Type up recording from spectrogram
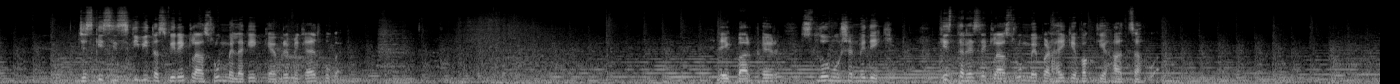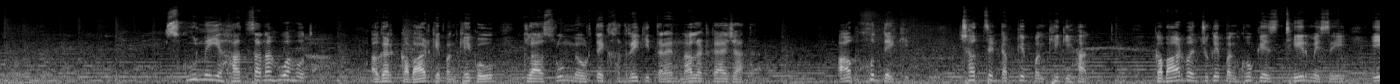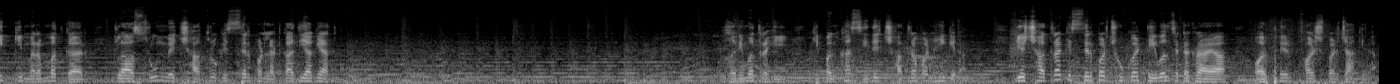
जिसकी सीसीटीवी तस्वीरें क्लासरूम में लगे कैमरे में कैद हो गई। एक बार फिर स्लो मोशन में देखिए, किस तरह से क्लासरूम में पढ़ाई के वक्त यह हादसा हुआ। स्कूल में यह हादसा ना हुआ होता। अगर कबाड़ के पंखे को क्लासरूम में उड़ते खतरे की तरह ना लटकाया जाता। आप खुद देखिए, छत से टपके पंखे की हालत। कबाड़ बन चुके पंखों के इस ढेर में से एक की मरम्मत कर क्लासरूम में छात्रों के सिर पर लटका दिया गया था। गनीमत रही कि पंखा सीधे छात्रा पर नहीं गिरा। यह छात्रा के सिर पर छूकर टेबल से टकराया और फिर फर्श पर जा गिरा।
